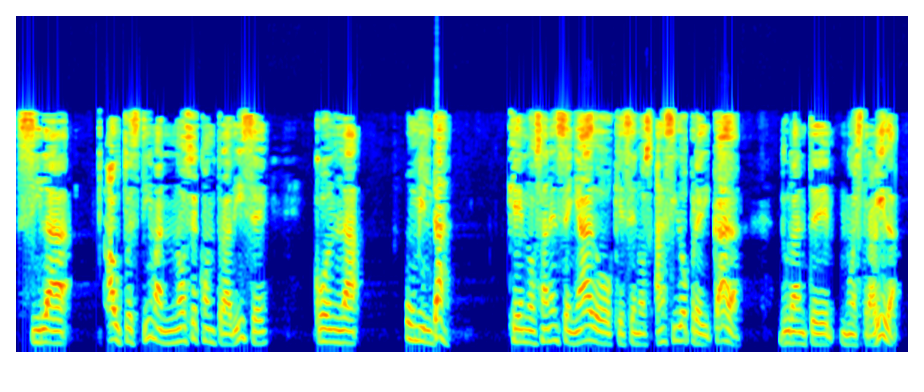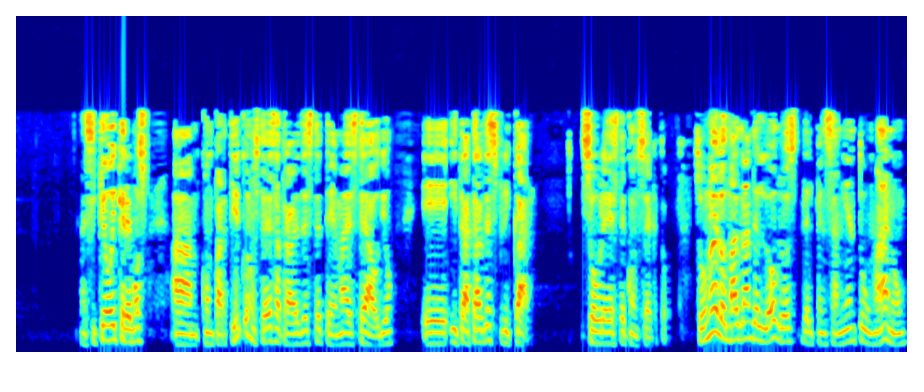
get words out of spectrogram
si la autoestima no se contradice con la humildad que nos han enseñado o que se nos ha sido predicada durante nuestra vida. Así que hoy queremos compartir con ustedes a través de este tema, de este audio, eh, y tratar de explicar sobre este concepto. uno de los más grandes logros del pensamiento humano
